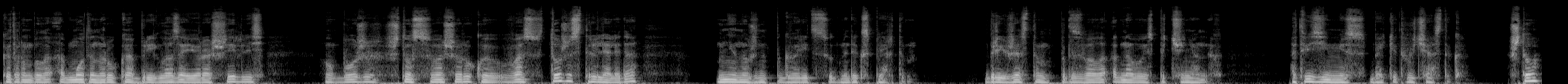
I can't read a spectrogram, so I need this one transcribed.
которым была обмотана рука Бри, глаза ее расширились. «О, боже, что с вашей рукой? Вас тоже стреляли, да? Мне нужно поговорить с судмедэкспертом». Бри жестом подозвала одного из подчиненных. «Отвези мисс Беккет в участок». «Что?»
